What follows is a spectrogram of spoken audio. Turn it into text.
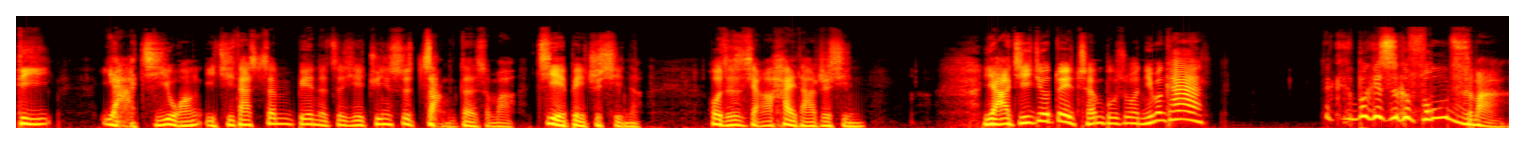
低雅吉王以及他身边的这些军事长的什么戒备之心呢、或者是想要害他之心？雅吉就对臣仆说：“你们看。”这个不就是个疯子嘛？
